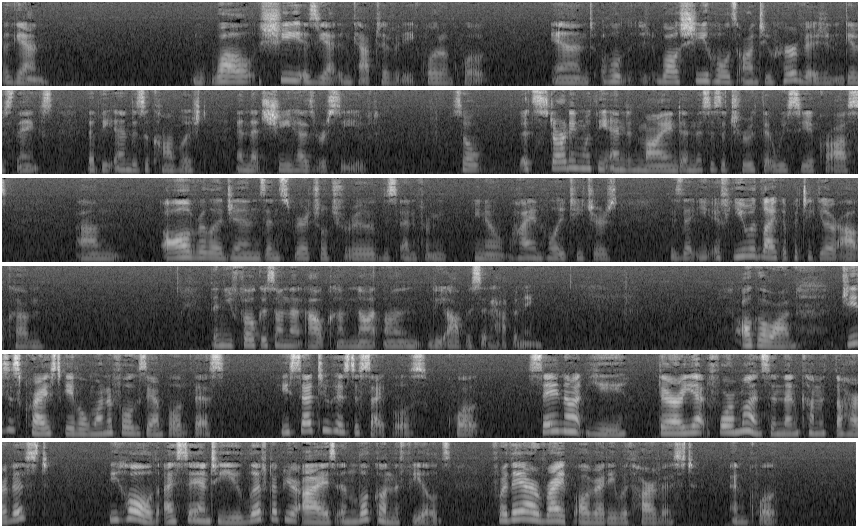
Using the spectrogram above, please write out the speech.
Again, while she is yet in captivity, quote unquote, and hold, while she holds on to her vision and gives thanks that the end is accomplished and that she has received. So it's starting with the end in mind, and this is a truth that we see across um, all religions and spiritual truths, and from you know high and holy teachers, is that you, if you would like a particular outcome, then you focus on that outcome, not on the opposite happening. I'll go on. Jesus Christ gave a wonderful example of this. He said to his disciples, quote, Say not ye, There are yet four months, and then cometh the harvest? Behold, I say unto you, Lift up your eyes, and look on the fields, for they are ripe already with harvest.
